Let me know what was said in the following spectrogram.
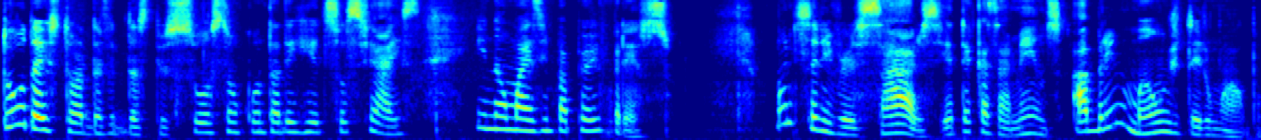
toda a história da vida das pessoas são contada em redes sociais e não mais em papel impresso. Muitos aniversários e até casamentos abrem mão de ter um álbum,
